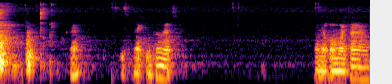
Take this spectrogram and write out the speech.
Okay. Disconnect components. Run that one more time.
